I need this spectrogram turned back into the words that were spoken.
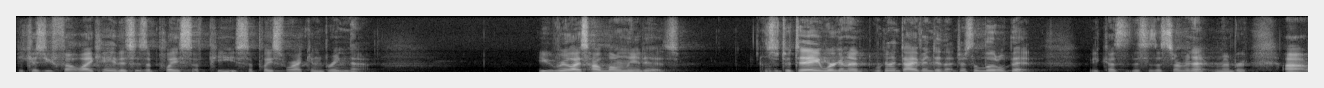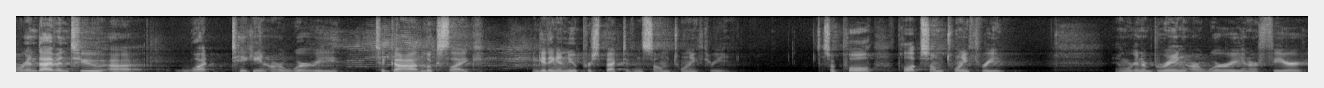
because you felt like, hey, this is a place of peace, a place where I can bring that. You realize how lonely it is. And So today we're gonna we're gonna dive into that just a little bit because this is a sermonette. Remember, uh, we're gonna dive into uh, what taking our worry to God looks like and getting a new perspective in Psalm 23. So pull pull up Psalm 23, and we're gonna bring our worry and our fear.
